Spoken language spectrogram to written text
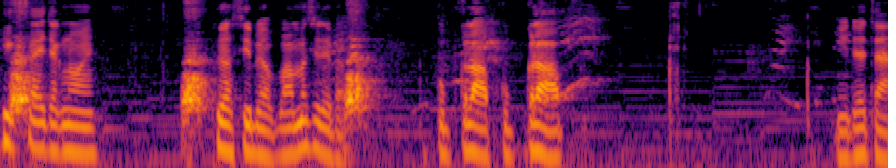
พริกใส่จากหน่อยเพื่อสิแบบว่ามันสิได้แบบกรุบกรอบกรุบกรอบนี่เด้อจ้า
